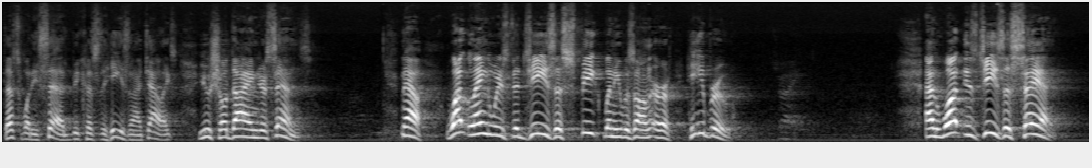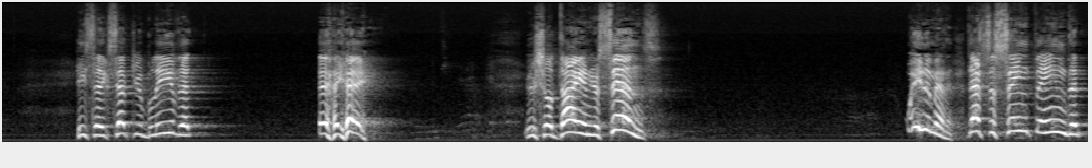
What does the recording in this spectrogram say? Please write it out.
that's what he said because the he's in italics. You shall die in your sins. Now, what language did Jesus speak when he was on earth? Hebrew. And what is Jesus saying? He said, Except you believe that, hey, hey, you shall die in your sins. Wait a minute. That's the same thing that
